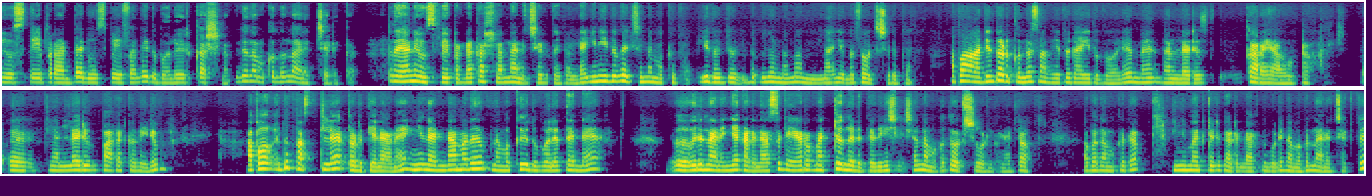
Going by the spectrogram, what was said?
ന്യൂസ് പേപ്പറാണ് ന്യൂസ് പേപ്പറിന്റെ ഇതുപോലെ ഒരു കഷ്ണം. ഇത് നമുക്കൊന്ന് നനച്ചെടുക്കാം. ഞാൻ ന്യൂസ് പേപ്പറിന്റെ കഷ്ണം നനച്ചെടുത്തിട്ടുണ്ട്. ഇനി ഇത് വെച്ച് നമുക്ക് ഇത് ഇത് ഇത് ഇതൊന്ന് നന്നായി ഒന്ന് തുടച്ചെടുക്കാം. അപ്പോൾ ആദ്യം തുടക്കുന്ന സമയത്ത് ഇതാ ഇതുപോലെ ഒന്ന് നല്ലൊരു കറയാവും കേട്ടോ നല്ലൊരു പതൊക്കെ വരും. അപ്പോൾ ഇത് ഫസ്റ്റിലെ തുടക്കലാണ്. ഇനി രണ്ടാമത് നമുക്ക് ഇതുപോലെ തന്നെ ഒരു നനഞ്ഞ കടലാസ് വേറെ മറ്റൊന്ന് എടുത്തതിന് ശേഷം നമുക്ക് തുടച്ചു കൊടുക്കണം കേട്ടോ അപ്പോൾ നമുക്കിത് ഇനി മറ്റൊരു കടലാസ് കൂടി നമുക്ക് നനച്ചെടുത്ത്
